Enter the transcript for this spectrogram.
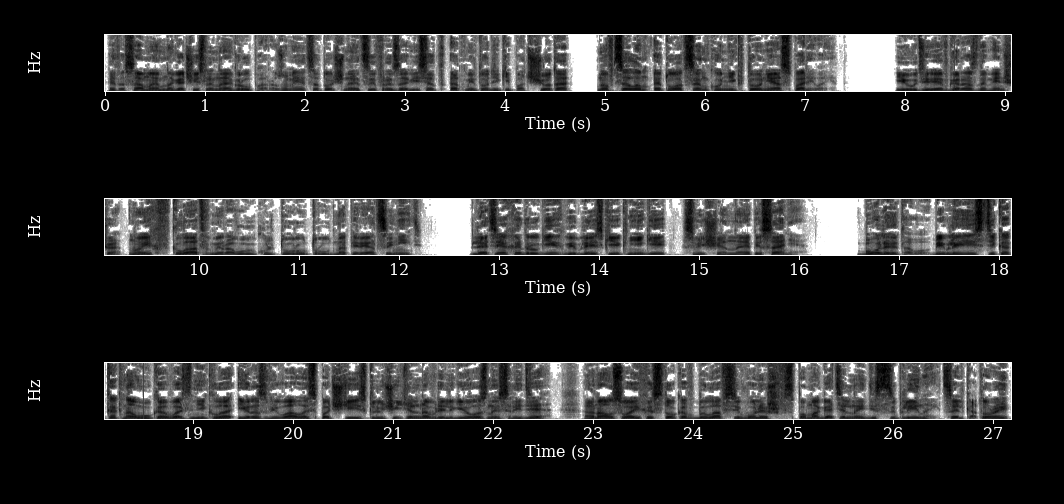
Это самая многочисленная группа, разумеется, точные цифры зависят от методики подсчета, но в целом эту оценку никто не оспаривает. Иудеев гораздо меньше, но их вклад в мировую культуру трудно переоценить. Для тех и других библейские книги – священное писание. Более того, библеистика как наука возникла и развивалась почти исключительно в религиозной среде. Она у своих истоков была всего лишь вспомогательной дисциплиной, цель которой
